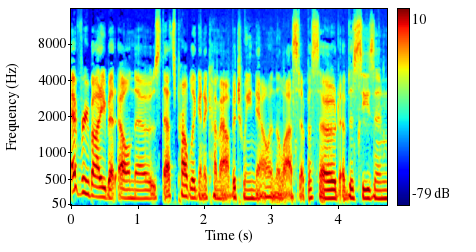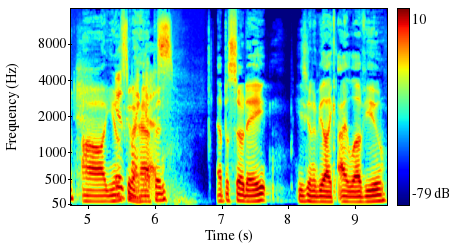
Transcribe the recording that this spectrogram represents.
everybody but El knows that's probably going to come out between now and the last episode of the season. Oh, you know what's going to happen? guess. Episode eight, he's going to be like, "I love you,"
